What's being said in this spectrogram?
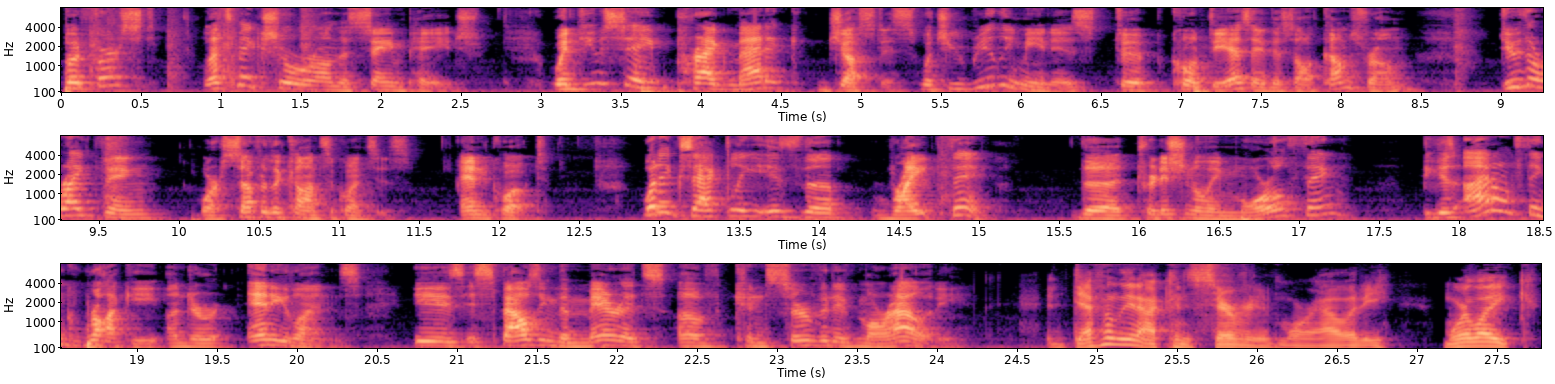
But first, let's make sure we're on the same page. When you say pragmatic justice, what you really mean is, to quote the essay this all comes from, do the right thing or suffer the consequences. End quote. What exactly is the right thing? The traditionally moral thing? Because I don't think Rocky, under any lens, is espousing the merits of conservative morality. Definitely not conservative morality. More like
